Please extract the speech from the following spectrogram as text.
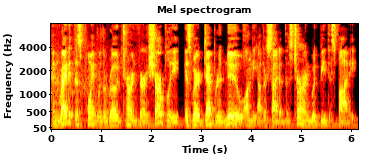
and right at this point where the road turned very sharply is where Deborah knew on the other side of this turn would be this body.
